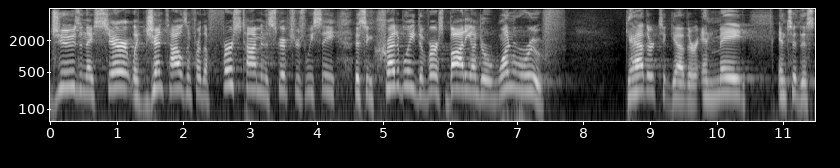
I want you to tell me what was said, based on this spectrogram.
Jews and they share it with Gentiles. And for the first time in the scriptures, we see this incredibly diverse body under one roof gathered together and made into this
